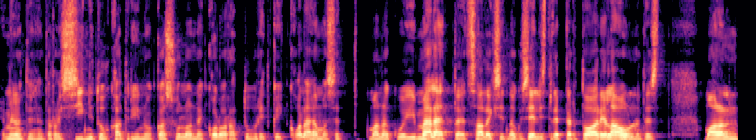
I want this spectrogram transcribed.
ja mina ütlesin, et Rossini tuhkatriinu, kas sul on need koloratuurid kõik olemas, et ma nagu ei mäleta, et sa oleksid nagu sellist repertuaari laulnud, sest ma olen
